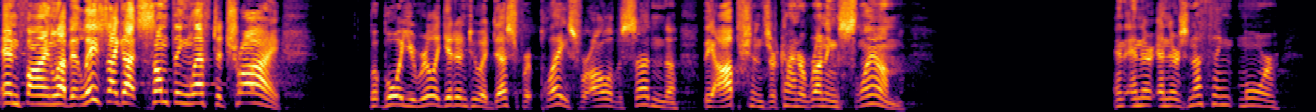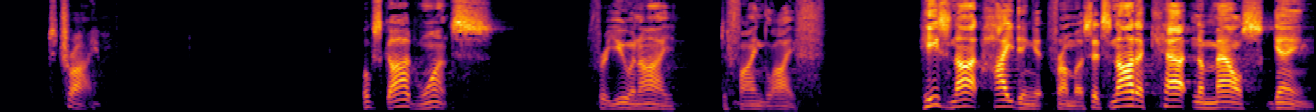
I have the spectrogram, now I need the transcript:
and find love. At least I got something left to try. But boy, you really get into a desperate place where all of a sudden the, the options are kind of running slim. And, and, there, and there's nothing more to try. Folks, God wants for you and I to find life. He's not hiding it from us. It's not a cat and a mouse game.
